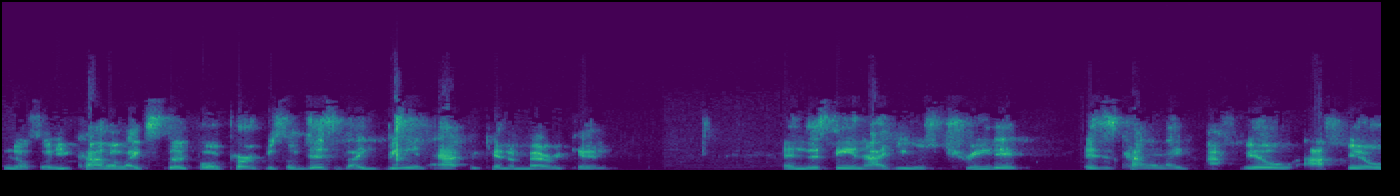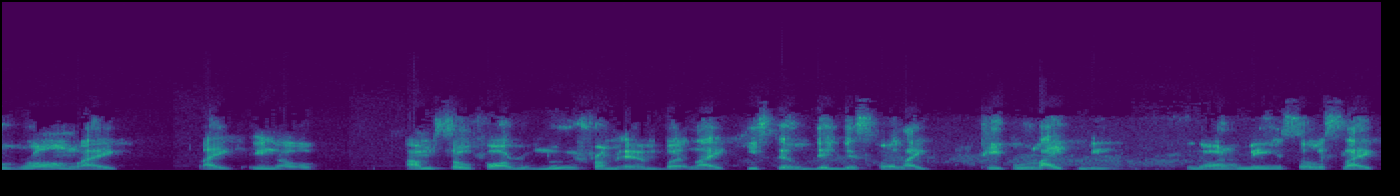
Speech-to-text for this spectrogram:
you know, so he kind of like stood for a purpose. So just like being African American and just seeing how he was treated, it's just kind of like I feel I feel wrong. Like like you know, I'm so far removed from him, but like he still did this for like people like me. You know what I mean? So it's like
